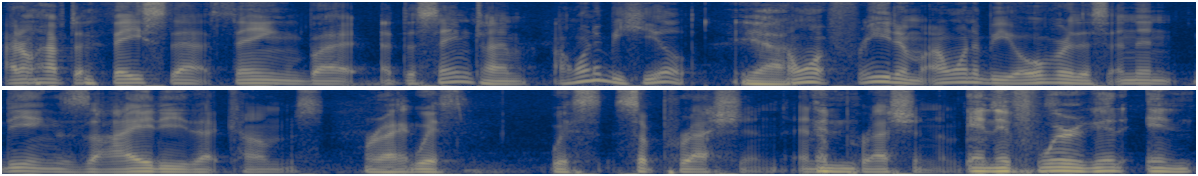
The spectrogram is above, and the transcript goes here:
I don't have to face that thing, but at the same time, I want to be healed. Yeah. I want freedom. I want to be over this and then the anxiety that comes Right. with with suppression and, And- oppression of and if we're good and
